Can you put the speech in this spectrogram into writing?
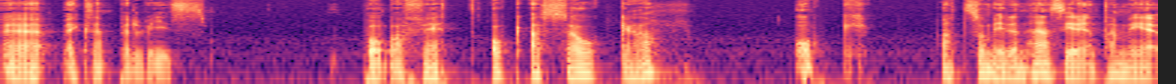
eh, exempelvis Boba Fett och Asoka och att som i den här serien ta med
